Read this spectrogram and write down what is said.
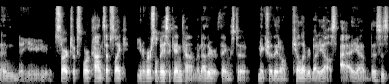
And you start to explore concepts like universal basic income and other things to make sure they don't kill everybody else. I you know this is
